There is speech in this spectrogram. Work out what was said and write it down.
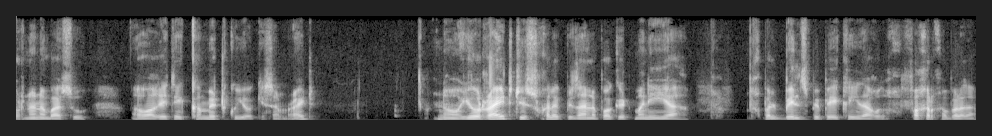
ورننه باسو او هغه ته کمټ کو یو قسم رائټ نو یو رائټ چې خلک په ځان له پاکټ منی یا خپل بیلز په پی کوي، دا فخر خبره ده.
